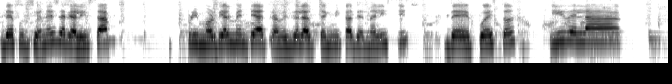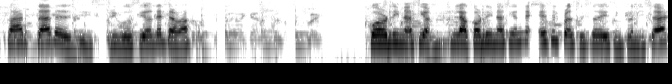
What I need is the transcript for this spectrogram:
de funciones se realiza primordialmente a través de las técnicas de análisis de puestos y de la carta de distribución del trabajo. Coordinación. La coordinación es el proceso de sincronizar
